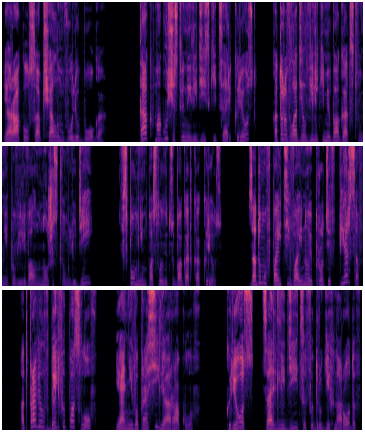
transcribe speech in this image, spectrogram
и оракул сообщал им волю бога. Так могущественный лидийский царь Крёс, который владел великими богатствами и повелевал множеством людей, вспомним пословицу «богат как Крёс», задумав пойти войной против персов, отправил в Дельфы послов, и они вопросили оракулов. Крёс, царь лидийцев и других народов,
